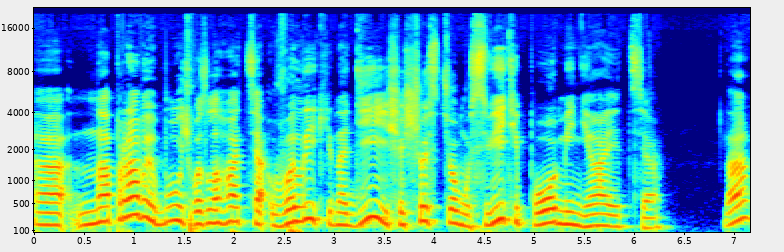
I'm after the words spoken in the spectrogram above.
Е, На правих будуть возлагатися великі надії, що щось в цьому світі поміняється. Да?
